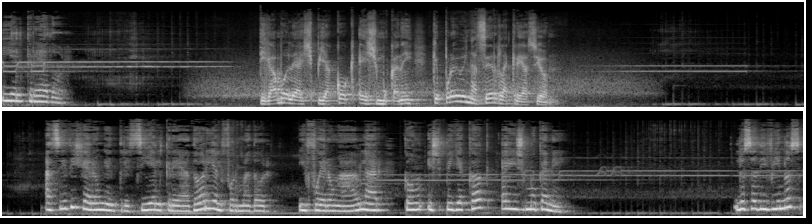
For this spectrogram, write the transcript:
y el creador. Digámosle a Ishpiakok e Ishmukane que prueben hacer la creación. Así dijeron entre sí el creador y el formador, y fueron a hablar con Ishpiyakok e Ishmukane. Los adivinos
